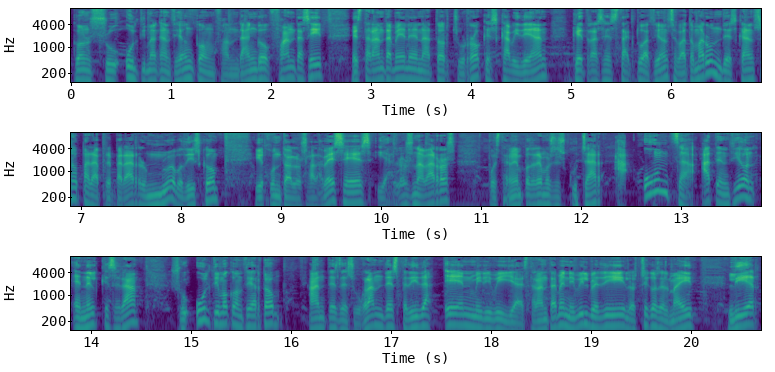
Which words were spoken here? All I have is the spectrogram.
con su última canción con Fandango Fantasy. Estarán también en Atorchu Rock, Scavidean, que tras esta actuación se va a tomar un descanso para preparar un nuevo disco. Y junto a los alaveses y a los navarros, pues también podremos escuchar a Unza, atención, en el que será su último concierto antes de su gran despedida en Miribilla. Estarán también Ibil Bedí, los chicos del maíz, Lier,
